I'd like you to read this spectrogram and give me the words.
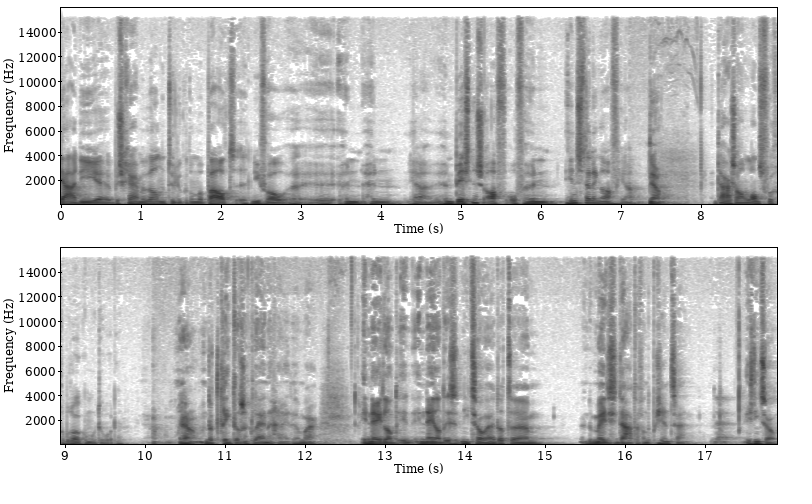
ja, die uh, beschermen wel natuurlijk op een bepaald eh, niveau uh, hun, hun, ja, hun business af of hun instelling af. Ja. ja. Daar zal een lans voor gebroken moeten worden. Ja, ja dat klinkt als een kleinigheid. Hè, maar in Nederland, in, in Nederland is het niet zo hè, dat uh, de medische data van de patiënt zijn. Nee. Is niet zo.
